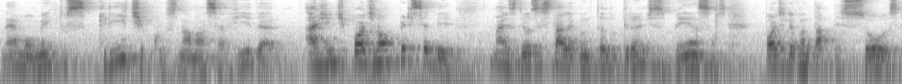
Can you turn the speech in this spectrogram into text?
né, momentos críticos na nossa vida, a gente pode não perceber, mas Deus está levantando grandes bênçãos, pode levantar pessoas,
